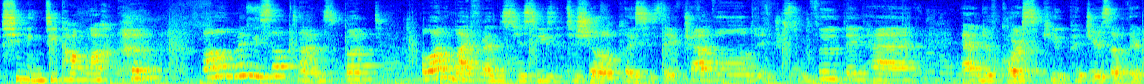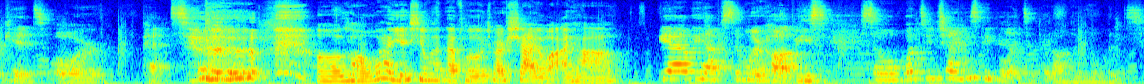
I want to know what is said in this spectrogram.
心灵鸡汤吗？ Oh, maybe sometimes, but a lot of my friends just use it to show places they've traveled, interesting food they've had, and of course, cute pictures of their kids or pets. 呃，老外也喜欢在朋友圈晒娃呀。 yeah, we have similar hobbies. So, what do Chinese people like to put on their moments?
